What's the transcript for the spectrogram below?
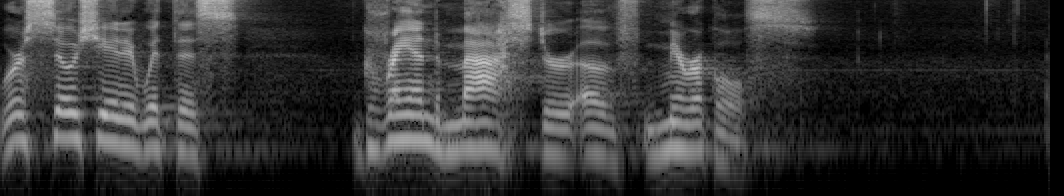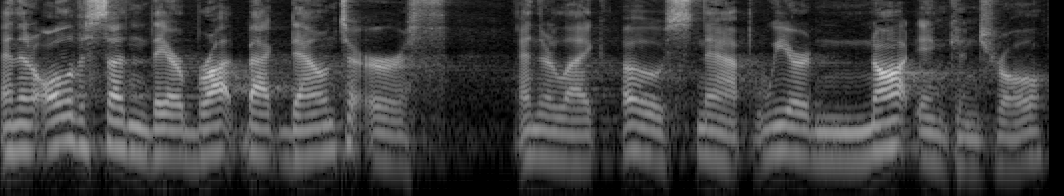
We're associated with this grand master of miracles and then all of a sudden, they are brought back down to earth, and they're like, oh, snap, we are not in control.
